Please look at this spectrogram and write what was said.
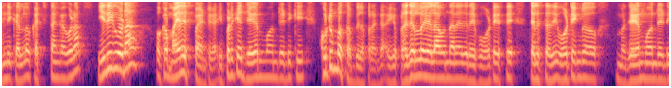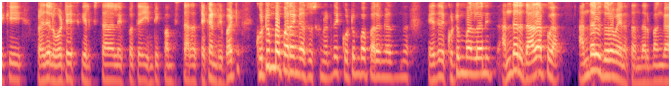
ఎన్నికల్లో ఖచ్చితంగా కూడా ఇది కూడా ఒక మైనస్ పాయింట్గా ఇప్పటికే జగన్మోహన్ రెడ్డికి కుటుంబ సభ్యుల పరంగా ఇక ప్రజల్లో ఎలా ఉందనేది రేపు ఓటేస్తే తెలుస్తుంది. ఓటింగ్లో జగన్మోహన్ రెడ్డికి ప్రజలు ఓటేసి గెలిపిస్తారా లేకపోతే ఇంటికి పంపిస్తారా సెకండరీ బట్ కుటుంబ పరంగా చూసుకున్నట్టయితే కుటుంబ పరంగా ఏదైతే కుటుంబంలోని అందరూ దాదాపుగా అందరూ దూరమైన సందర్భంగా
